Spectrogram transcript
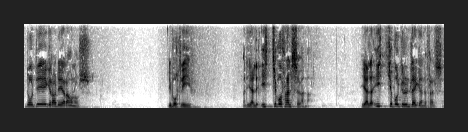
Da degraderer han oss i vårt liv. Men det gjelder ikke vår frelse, venner. Det gjelder ikke vår grunnleggende frelse.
